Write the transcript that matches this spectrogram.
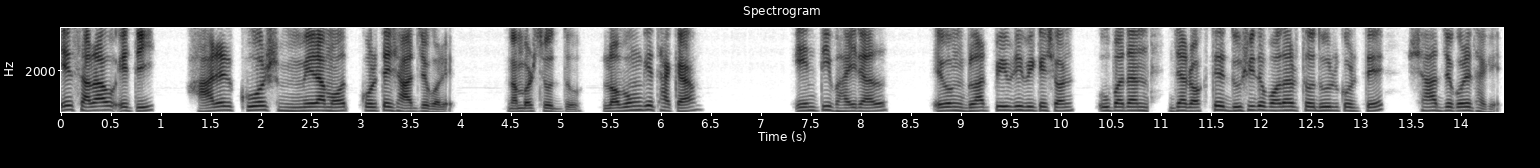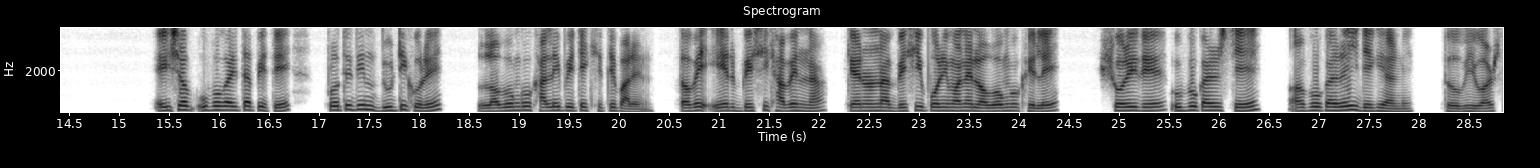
এছাড়াও এটি হাড়ের কোষ মেরামত করতে সাহায্য করে। নাম্বার চোদ্দ, লবঙ্গে থাকা অ্যান্টিভাইরাল এবং ব্লাড পিউরিফিকেশন উপাদান যা রক্তের দূষিত পদার্থ দূর করতে সাহায্য করে থাকে। এইসব উপকারিতা পেতে প্রতিদিন দুটি করে লবঙ্গ খালি পেটে খেতে পারেন, তবে এর বেশি খাবেন না, কেননা বেশি পরিমাণে লবঙ্গ খেলে শরীরে উপকারের চেয়ে অপকারেই ডেকে আনে। তো ভিউয়ার্স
